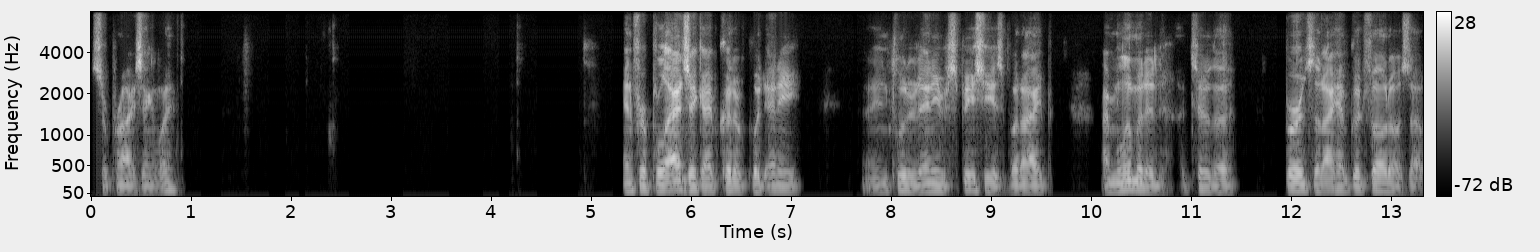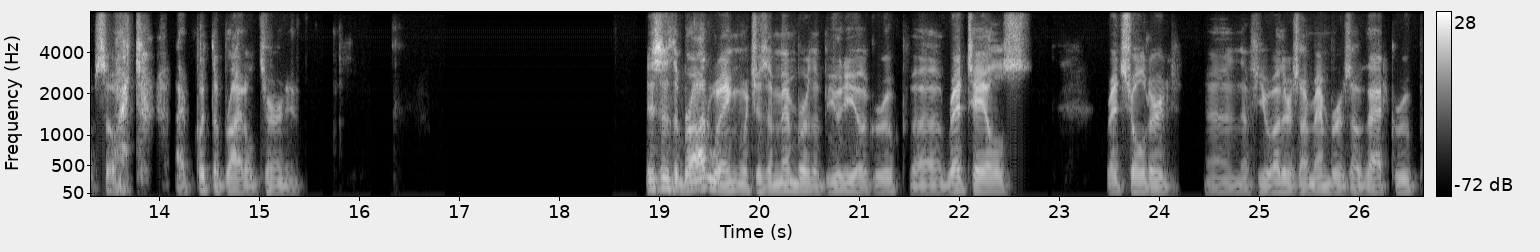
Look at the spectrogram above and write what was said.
surprisingly. And for pelagic, I could have put any, included any species, but I, I'm limited to the birds that I have good photos of. So I, I put the bridled tern in. This is the broadwing, which is a member of the Buteo group. Uh, red tails, red shouldered, and a few others are members of that group.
